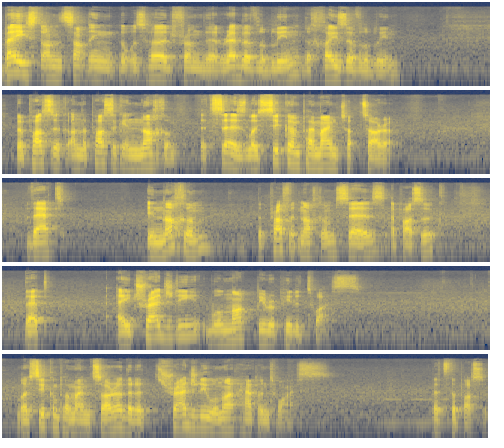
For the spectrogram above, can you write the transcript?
Based on something that was heard from the Rebbe of Lublin, the Chayz of Lublin, the pasuk on the pasuk in Nachum that says lo sikum paimaim tzara, that in Nachum the Prophet Nachum says, a pasuk, that a tragedy will not be repeated twice. That a tragedy will not happen twice. That's the pasuk.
